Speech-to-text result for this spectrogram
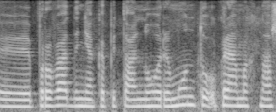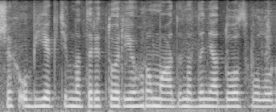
Е, Проведення капітального ремонту окремих наших об'єктів на території громади, надання дозволу.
